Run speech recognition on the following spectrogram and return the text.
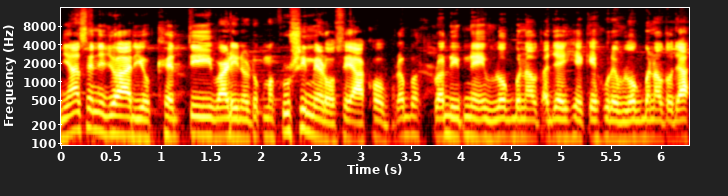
ત્યાં છે ને જો આ રહ્યો ખેતીવાડીનો ટૂંકમાં કૃષિ મેળો છે આખો. બરાબર? પ્રદીપને એ વ્લોગ બનાવતા જાય છે, કેહુરે વ્લોગ બનાવતો જા.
